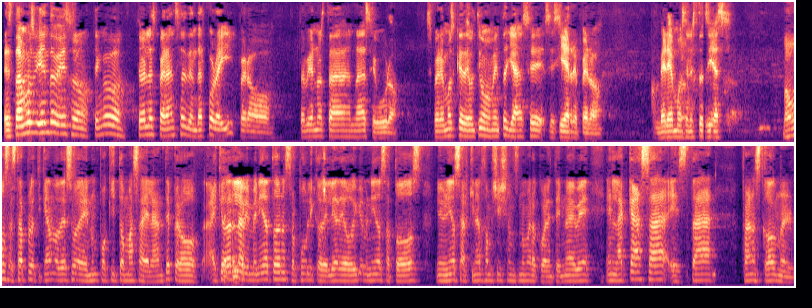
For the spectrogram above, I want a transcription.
Estamos viendo eso, tengo toda la esperanza de andar por ahí, pero todavía no está nada seguro. Esperemos que de último momento ya se, se cierre, pero veremos en estos días. Vamos a estar platicando de eso en un poquito más adelante, pero hay que darle la bienvenida a todo nuestro público del día de hoy. Bienvenidos a todos, bienvenidos al Kinat Home Sessions número 49. En la casa está Franz Colmer,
